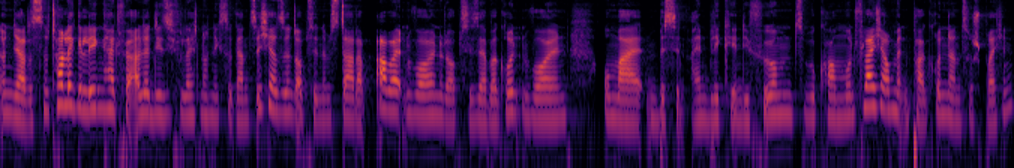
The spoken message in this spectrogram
Und ja, das ist eine tolle Gelegenheit für alle, die sich vielleicht noch nicht so ganz sicher sind, ob sie in einem Startup arbeiten wollen oder ob sie selber gründen wollen, um mal ein bisschen Einblicke in die Firmen zu bekommen und vielleicht auch mit ein paar Gründern zu sprechen.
